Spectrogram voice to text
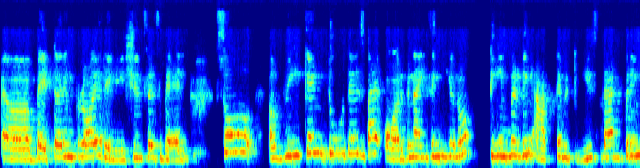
uh, better employee relations as well. So uh, we can do this by organizing, you know, team building activities that bring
